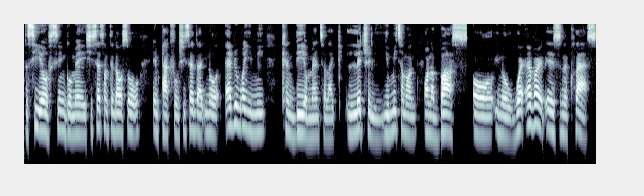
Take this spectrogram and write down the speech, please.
the CEO of Singome, she said something that was so impactful. She said that, you know, everyone you meet can be your mentor. Like literally, you meet someone on a bus or you know wherever it is in a class.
